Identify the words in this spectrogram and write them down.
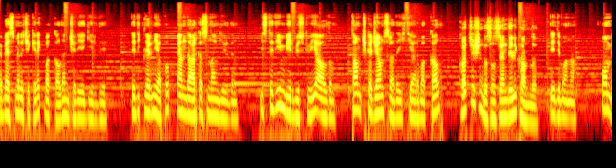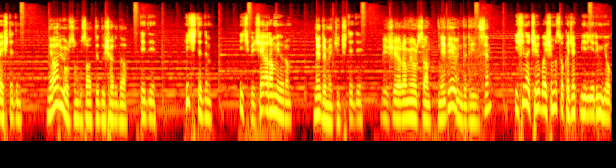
ve besmele çekerek bakkaldan içeriye girdi. Dediklerini yapıp ben de arkasından girdim. İstediğim bir bisküviyi aldım. Tam çıkacağım sırada ihtiyar bakkal Kaç yaşındasın sen delikanlı? dedi bana. 15 dedim. Ne arıyorsun bu saatte dışarıda? dedi. Hiç dedim. Hiçbir şey aramıyorum Ne demek hiç? dedi. Bir şey aramıyorsan ne diye evinde değilsin? İşin açığı başımı sokacak bir yerim yok.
